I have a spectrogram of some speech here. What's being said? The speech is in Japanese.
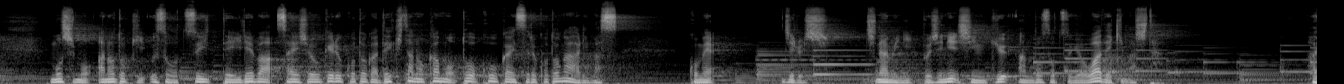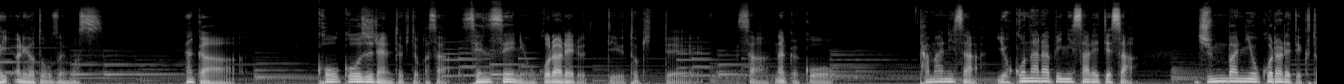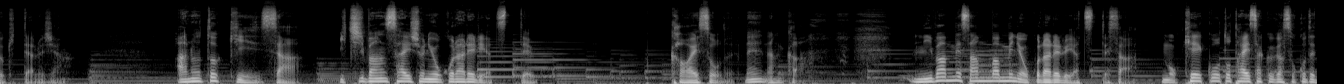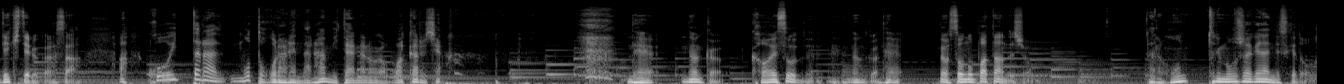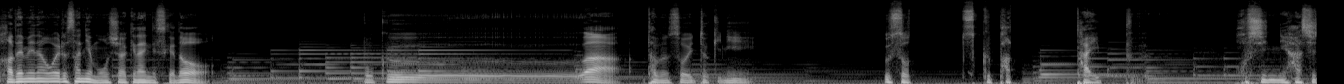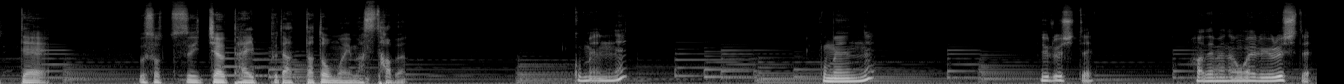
もしもあの時嘘をついていれば最初受けることができたのかもと後悔することがあります。米印。ちなみに無事に進級卒業はできました。はいありがとうございます。なんか高校時代の時とかさ先生に怒られるっていう時ってさなんかこうたまにさ横並びにされてさ順番に怒られていく時ってあるじゃん。あの時さ一番最初に怒られるやつってかわいそうだよねなんか。2番目3番目に怒られるやつってさもう傾向と対策がそこでできてるからさあこう言ったらもっと怒られんだなみたいなのがわかるじゃん。ねなんかかわいそうだよねなんかね。だからそのパターンでしょ。だから本当に申し訳ないんですけど派手めな OL さんには申し訳ないんですけど僕は多分そういう時に嘘つくパタイプ。保身に走って嘘ついちゃうタイプだったと思います多分。ごめんね。ごめんね。許して。派手めな OL 許して。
